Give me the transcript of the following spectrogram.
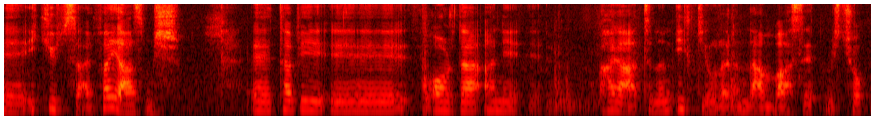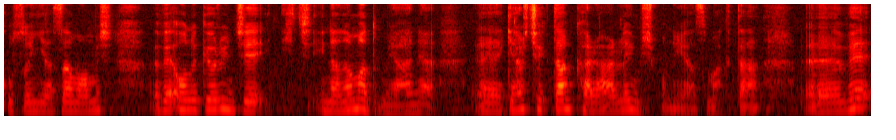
2-3 e, sayfa yazmış. E, tabii e, orada hani e, hayatının ilk yıllarından bahsetmiş. Çok uzun yazamamış ve onu görünce hiç inanamadım yani. E, gerçekten kararlıymış bunu yazmakta. E, ve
